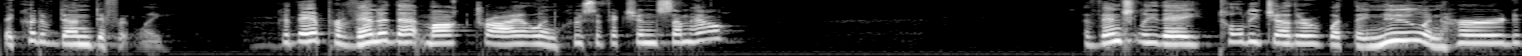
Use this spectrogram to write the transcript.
they could have done differently. Could they have prevented that mock trial and crucifixion somehow? Eventually, they told each other what they knew and heard,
